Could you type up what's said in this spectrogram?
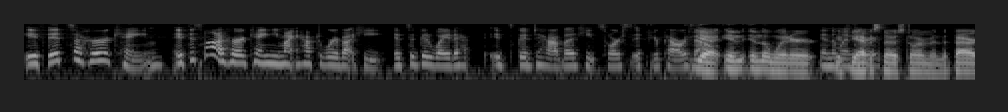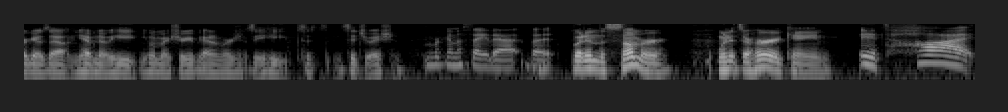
if it's a hurricane, if it's not a hurricane, you might have to worry about heat. It's a good way to ha- it's good to have a heat source if your power's Yeah, out. in in the winter, In the if you have a snowstorm and the power goes out and you have no heat, you want to make sure you've got an emergency heat si- situation. We're going to say that, but But in the summer, when it's a hurricane, it's hot.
